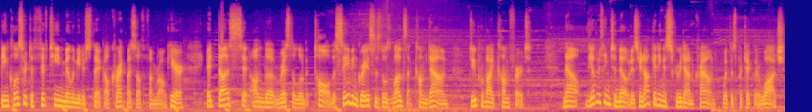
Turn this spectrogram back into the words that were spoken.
Being closer to 15 millimeters thick, I'll correct myself if I'm wrong here, it does sit on the wrist a little bit tall. The saving grace is those lugs that come down do provide comfort. Now, the other thing to note is you're not getting a screw down crown with this particular watch.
